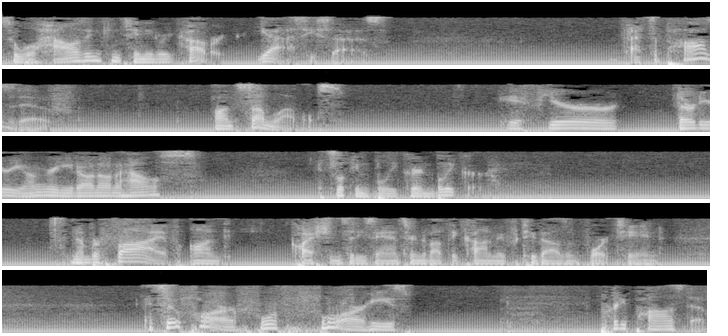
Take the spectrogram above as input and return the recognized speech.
So will housing continue to recover? Yes, he says. That's a positive on some levels. If you're 30 or younger and you don't own a house, it's looking bleaker and bleaker. Number five on questions that he's answering about the economy for 2014. And so far, four for four, he's pretty positive.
